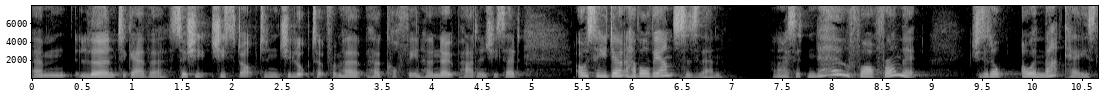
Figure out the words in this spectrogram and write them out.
um, learn together. So she, she stopped and she looked up from her, her coffee and her notepad and she said, oh, so you don't have all the answers then? And I said, no, far from it. She said, oh, oh in that case,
